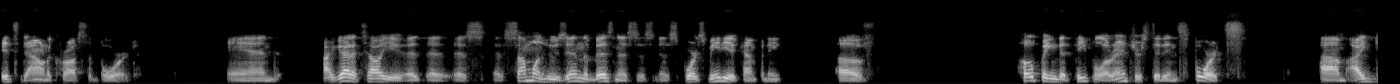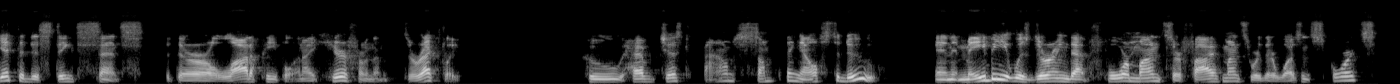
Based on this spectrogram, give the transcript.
it's down across the board, and I got to tell you, as, as, someone who's in the business, as a sports media company, of hoping that people are interested in sports, um, I get the distinct sense that there are a lot of people, and I hear from them directly, who have just found something else to do. And it, maybe it was during that four months or five months where there wasn't sports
